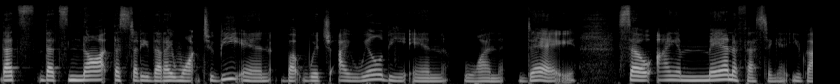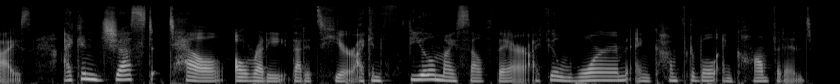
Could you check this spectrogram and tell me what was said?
That's that's not the study that i want to be in but which i will be in one day. So i am manifesting it you guys. I can just tell already that it's here. I can feel myself there. I feel warm and comfortable and confident.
